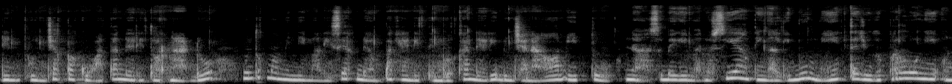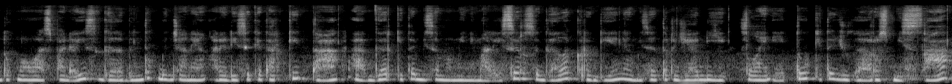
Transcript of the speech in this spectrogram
dan puncak kekuatan dari tornado untuk meminimalisir dampak yang ditimbulkan dari bencana alam itu. Nah, sebagai manusia yang tinggal di bumi, kita juga perlu nih untuk mewaspadai segala bentuk bencana yang ada di sekitar kita agar kita bisa meminimalisir segala kerugian yang bisa terjadi. Selain itu, kita juga harus bisa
